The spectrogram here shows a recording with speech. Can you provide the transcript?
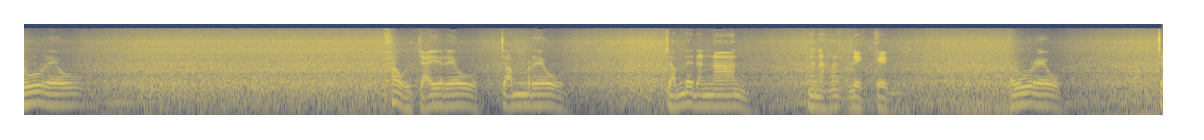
รู้เร็ว เข้าใจเร็วจำเร็วจำได้นานๆนั่นนะฮะเด็กเก่ง รู้เร็วจ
